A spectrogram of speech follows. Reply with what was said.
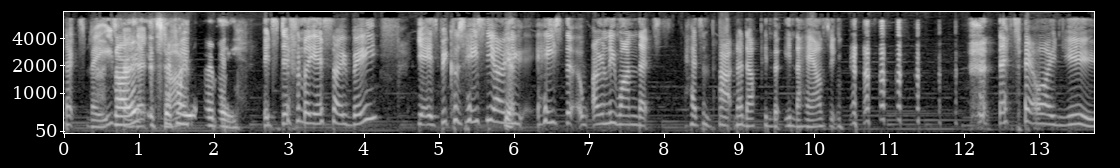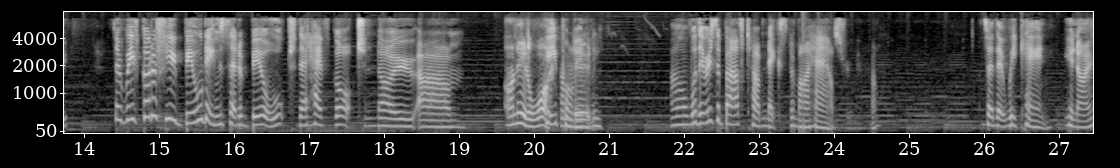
that's me. No, so that's it's no. definitely OB. It's definitely SOB. Yeah, it's because he's the only he's the only one that hasn't partnered up in the in the housing. That's how I knew. So we've got a few buildings that are built that have got no um I need a wash. People in-. Oh well there is a bathtub next to my house, remember? So that we can, you know,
